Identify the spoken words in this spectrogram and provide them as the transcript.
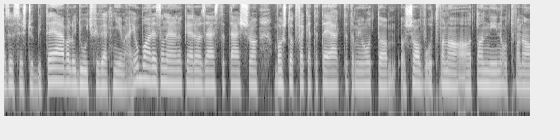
az összes többi teával, a gyógyfüvek nyilván jobban rezonálnak erre az áztatásra, vastag fekete teák, tehát ami ott a, a sav, ott van a, a tannin, ott van a,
